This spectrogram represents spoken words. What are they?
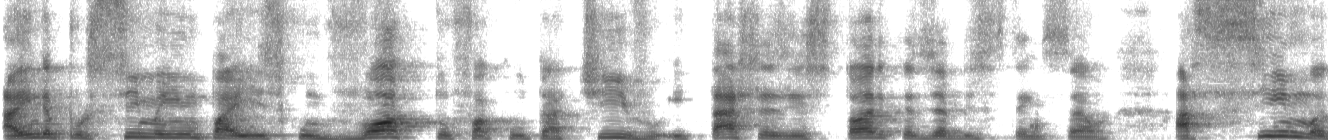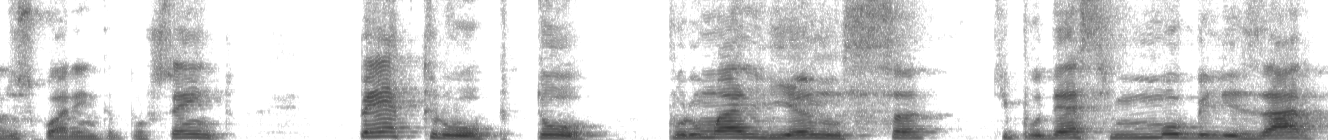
ainda por cima em um país com voto facultativo e taxas históricas de abstenção acima dos 40%, Petro optou por uma aliança que pudesse mobilizar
